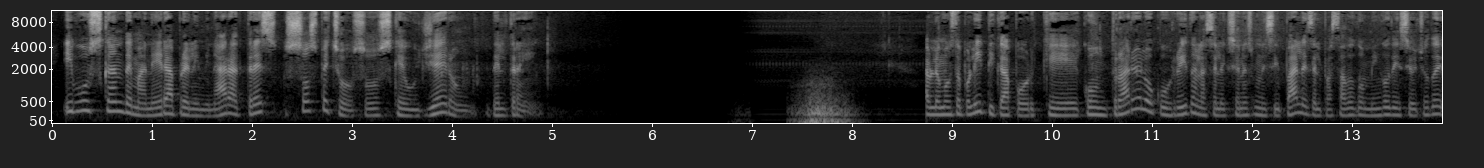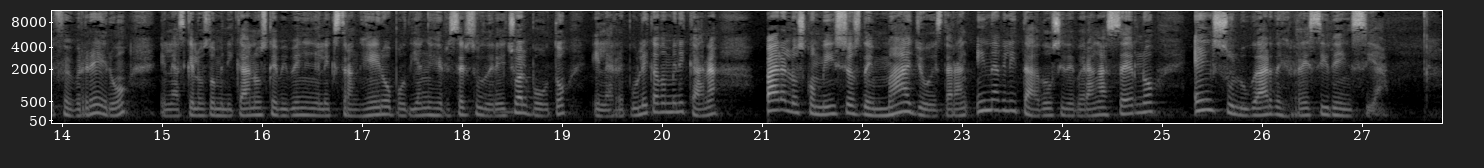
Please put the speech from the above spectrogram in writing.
y buscan de manera preliminar a tres sospechosos que huyeron del tren. Hablemos de política porque, contrario a lo ocurrido en las elecciones municipales del pasado domingo 18 de febrero, en las que los dominicanos que viven en el extranjero podían ejercer su derecho al voto en la República Dominicana, para los comicios de mayo estarán inhabilitados y deberán hacerlo en su lugar de residencia.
